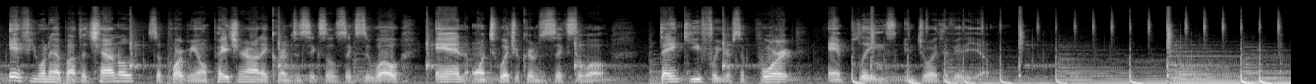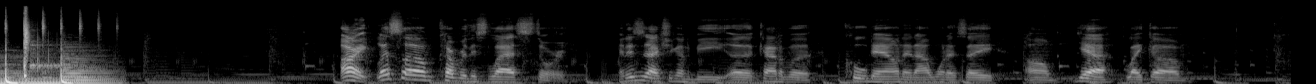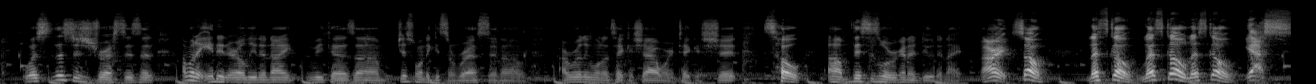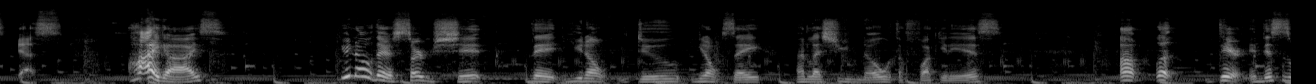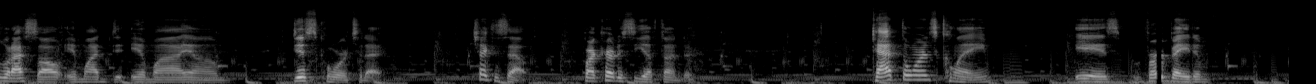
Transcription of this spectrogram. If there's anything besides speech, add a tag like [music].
If you want to help out the channel, support me on Patreon at Crimson60620 and on Twitch at Crimson620. Thank you for your support and please enjoy the video. All right, let's um cover this last story. And this is actually going to be uh, kind of a cool down and I want to say um yeah, like um let's let's just address this and i'm gonna end it early tonight because um just want to get some rest and um i really want to take a shower and take a shit. [laughs] So um this is what we're gonna do tonight. All right so let's go. Let's go. Let's go. Yes. Yes. Hi guys. You know there's certain shit that you don't do you don't say unless you know what the fuck it is. Um look dear and this is what i saw in my in my um discord today Check this out. By courtesy of Thunder. Cawthorn's claim is verbatim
